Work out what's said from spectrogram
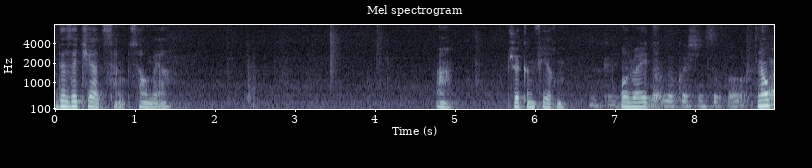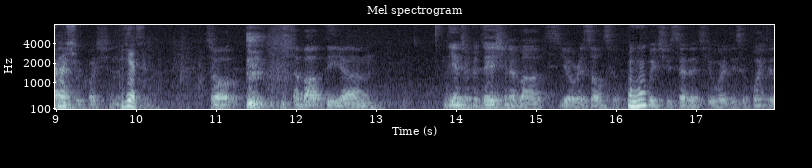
There's a chat some, somewhere. Ah, je confirme. Okay. All right. No, no questions so far. No I question. question. Yes. So, about the um, the interpretation about your results, Mhm. which you said that you were disappointed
